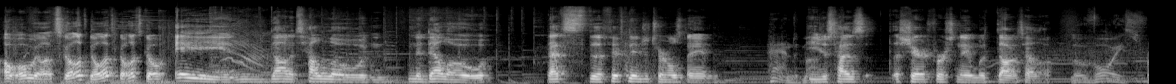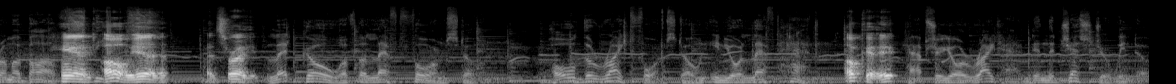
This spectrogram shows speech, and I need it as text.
Oh, oh, let's go, let's go, let's go, let's go. Hey, Donatello, Nadello. That's the fifth Ninja Turtle's name. Hand he just has a shared first name with Donatello. The voice from above. Hand. Speaks. Oh, yeah. That's right. Let go of the left form stone. Hold the right form stone in your left hand. Okay. Capture your right hand in the gesture window.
